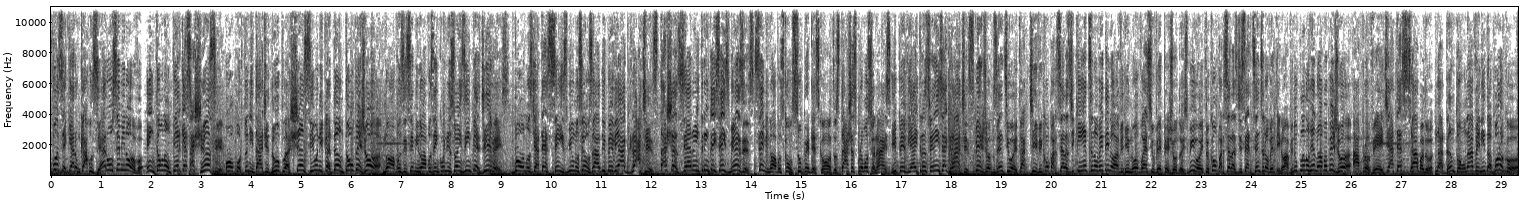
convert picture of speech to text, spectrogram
Você quer um carro zero ou seminovo? Então não perca essa chance! Oportunidade dupla, chance única Danton Peugeot. Novos e seminovos em condições imperdíveis. Bônus de até 6 mil no seu usado e PVA grátis. Taxa zero em 36 meses. Seminovos com super descontos, taxas promocionais e PVA e transferência grátis. Peugeot 208 Active com parcelas de 599 e novo SUV Peugeot 2008 com parcelas de 799 no plano Renova Peugeot. Aproveite até sábado na Danton na Avenida Borocô.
